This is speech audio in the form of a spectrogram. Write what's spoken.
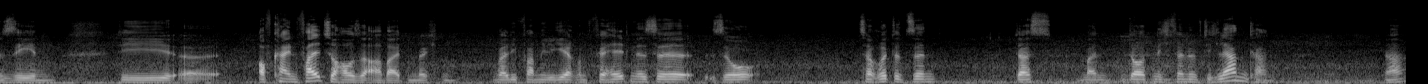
sehen, die äh, auf keinen Fall zu Hause arbeiten möchten, weil die familiären Verhältnisse so zerrüttet sind, dass man dort nicht vernünftig lernen kann. Ja?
